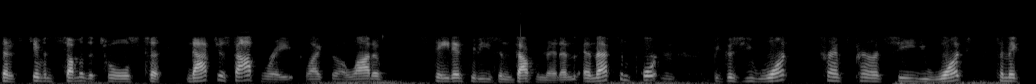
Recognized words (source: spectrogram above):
that it's given some of the tools to not just operate like a lot of state entities and government. And, and that's important because you want transparency, you want to make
